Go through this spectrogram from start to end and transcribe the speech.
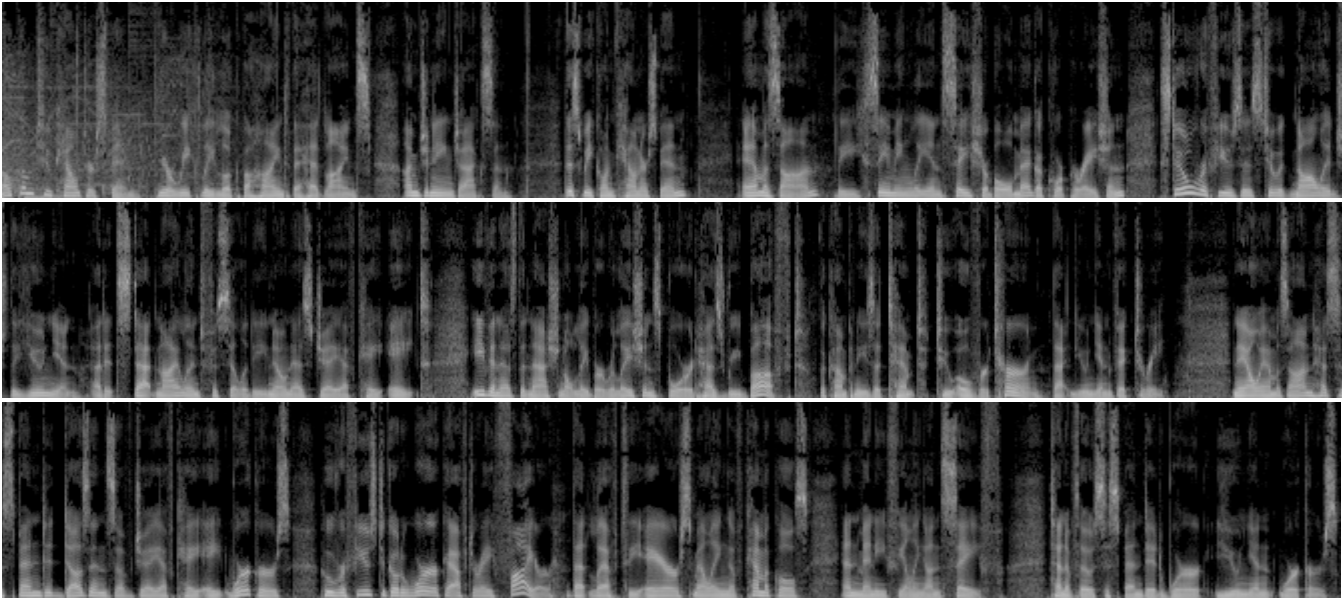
Welcome to Counterspin, your weekly look behind the headlines. I'm Janine Jackson. This week on Counterspin, Amazon, the seemingly insatiable megacorporation, still refuses to acknowledge the union at its Staten Island facility known as JFK 8, even as the National Labor Relations Board has rebuffed the company's attempt to overturn that union victory. Now, Amazon has suspended dozens of JFK 8 workers who refused to go to work after a fire that left the air smelling of chemicals and many feeling unsafe. Ten of those suspended were union workers.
